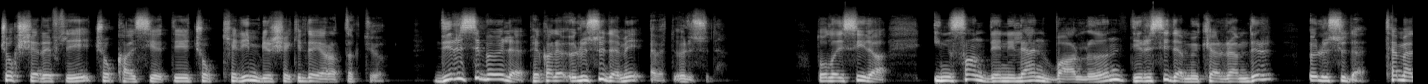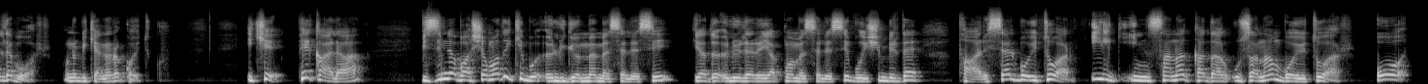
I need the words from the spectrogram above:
çok şerefli, çok haysiyetli, çok kerim bir şekilde yarattık diyor. Dirisi böyle. Pekala ölüsü de mi? Evet ölüsü de. Dolayısıyla insan denilen varlığın dirisi de mükerremdir, ölüsü de. Temelde bu var. Bunu bir kenara koyduk. İki, pekala bizimle başlamadı ki bu ölü gömme meselesi ya da ölüleri yakma meselesi. Bu işin bir de tarihsel boyutu var. İlk insana kadar uzanan boyutu var. O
